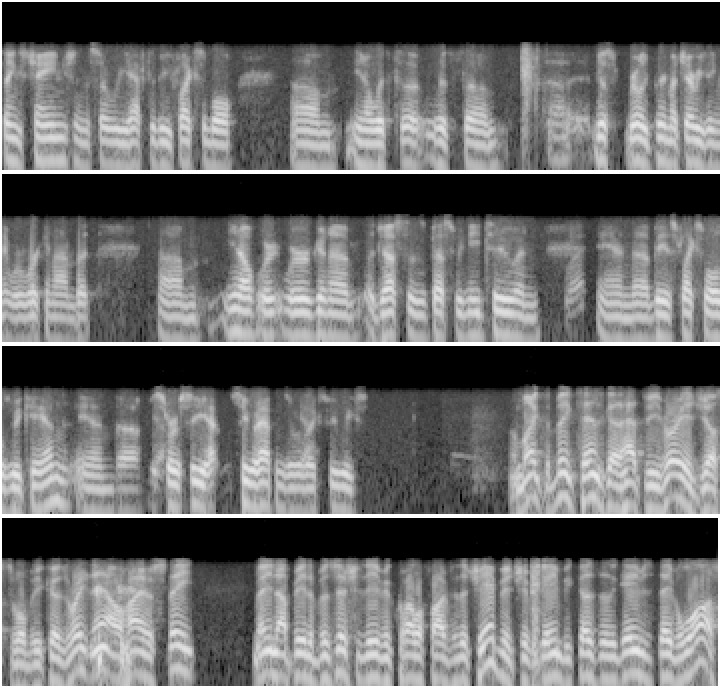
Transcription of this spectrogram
things change, and so we have to be flexible um, you know, with uh, with um, uh, just really pretty much everything that we're working on. But um, you know, we're we're going to adjust as best we need to, and and uh, be as flexible as we can, and uh, sort of see see what happens over the next few weeks. Well, Mike, the Big Ten's going to have to be very adjustable because right now Ohio State may not be in a position to even qualify for the championship game because of the games they've lost.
